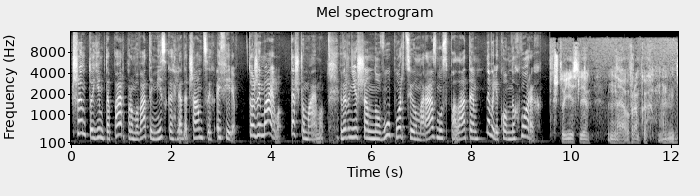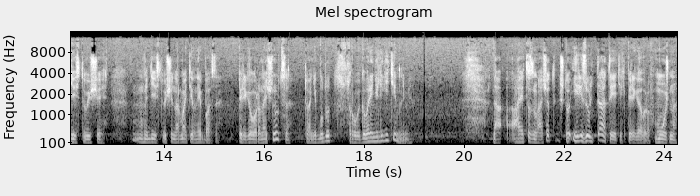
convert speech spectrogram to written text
чим то їм тепер промивати мізки глядачам цих ефірів. Тож і маємо те, що маємо. Вірніше, нову порцію маразму з палати невиліковно хворих. Что если м, в рамках м, действующей, м, действующей нормативной базы переговоры начнутся, то они будут, строго говоря, нелегитимными. А, а это значит, что и результаты этих переговоров можно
